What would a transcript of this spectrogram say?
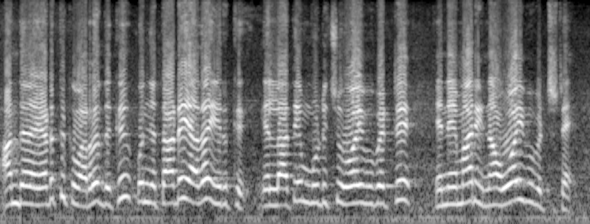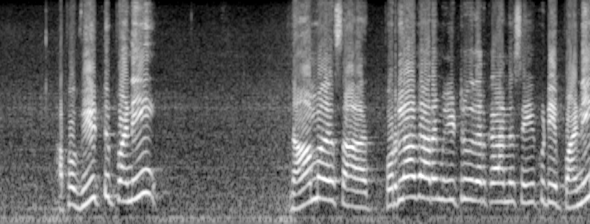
அந்த இடத்துக்கு வர்றதுக்கு கொஞ்சம் தடையாக தான் இருக்கு. எல்லாத்தையும் முடிச்சு ஓய்வு பெற்று என்னை மாதிரி நான் ஓய்வு பெற்றுட்டேன். அப்போ வீட்டு பணி நாம சா- பொருளாதாரம் ஈட்டுவதற்கான செய்யக்கூடிய பணி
